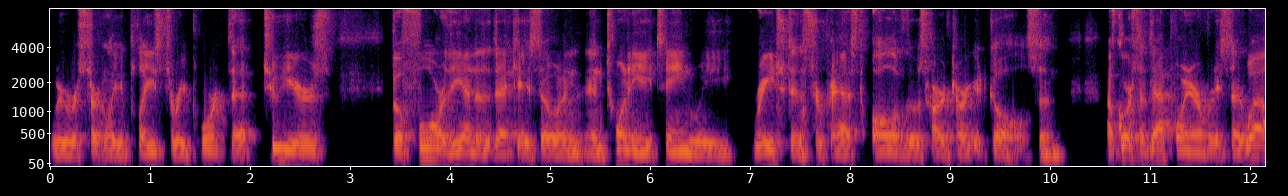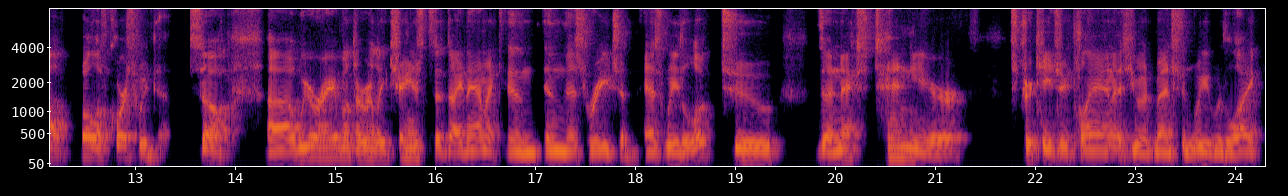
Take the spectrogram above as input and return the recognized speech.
we were certainly pleased to report that two years before the end of the decade, so in, in 2018, we reached and surpassed all of those hard target goals. And of course, at that point, everybody said, well, well, of course we did. So uh, we were able to really change the dynamic in, in this region. As we look to the next 10 year strategic plan, as you had mentioned, we would like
